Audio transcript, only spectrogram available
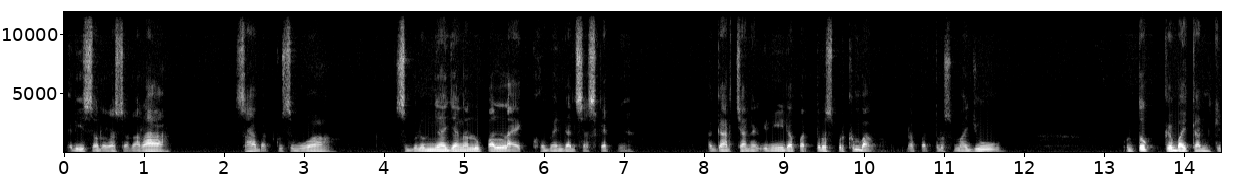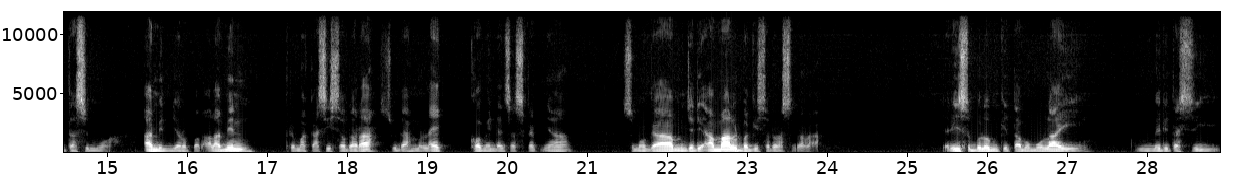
Jadi saudara-saudara, sahabatku semua, sebelumnya jangan lupa like, komen, dan subscribe-nya. Agar channel ini dapat terus berkembang, dapat terus maju untuk kebaikan kita semua. Amin ya rabbal alamin. Terima kasih saudara sudah melike, komen, dan subscribe-nya. Semoga menjadi amal bagi saudara-saudara. Jadi sebelum kita memulai meditasi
